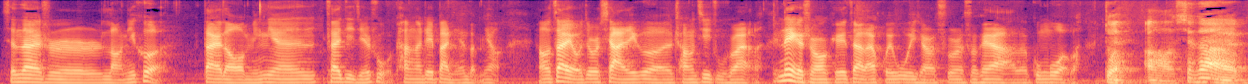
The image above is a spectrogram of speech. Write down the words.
现在是朗尼克带到明年赛季结束，看看这半年怎么样。然后再有就是下一个长期主帅了，那个时候可以再来回顾一下索尔斯克亚的功过吧。对啊，现在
